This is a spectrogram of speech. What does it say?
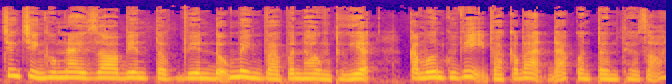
Chương trình hôm nay do biên tập viên Đỗ Minh và Vân Hồng thực hiện. Cảm ơn quý vị và các bạn đã quan tâm theo dõi.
